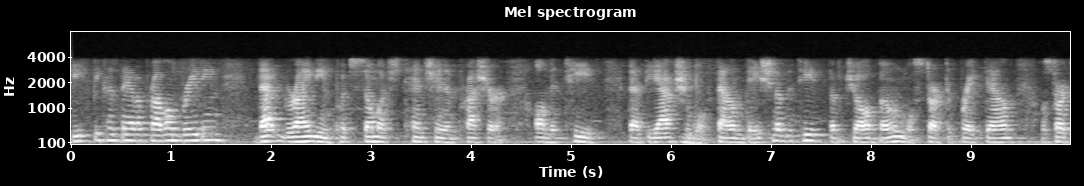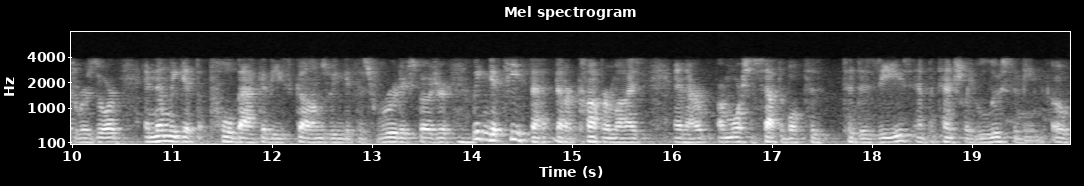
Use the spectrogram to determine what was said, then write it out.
teeth because they have a problem breathing, that grinding puts so much tension and pressure on the teeth that the actual foundation of the teeth, the jawbone, will start to break down, will start to resorb, and then we get the pullback of these gums, we can get this root exposure, mm-hmm. we can get teeth that, that are compromised and are, are more susceptible to, to disease and potentially loosening oh,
